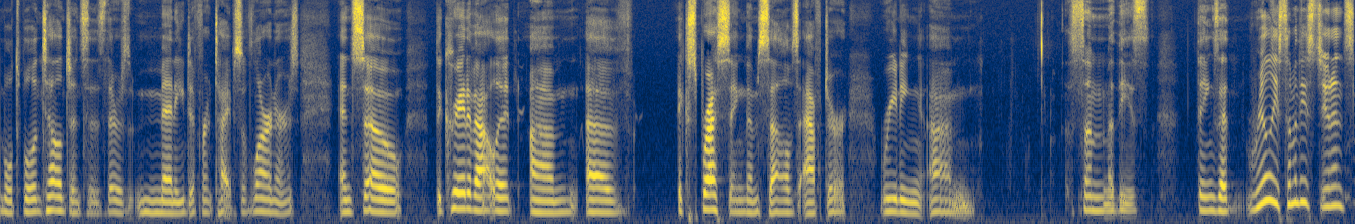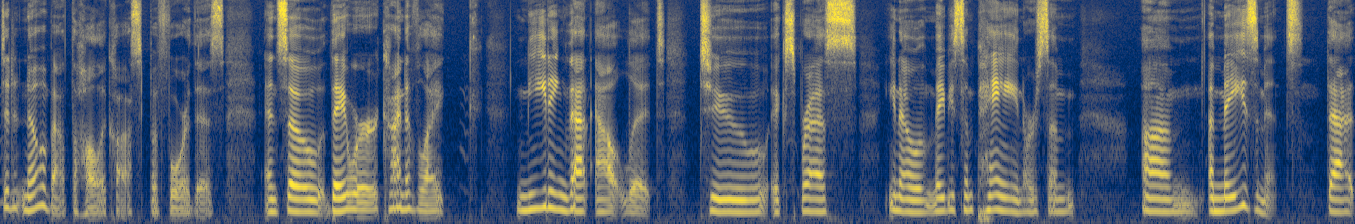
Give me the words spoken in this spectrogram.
multiple intelligences. There's many different types of learners, and so the creative outlet um, of expressing themselves after reading um, some of these things that really some of these students didn't know about the Holocaust before this, and so they were kind of like needing that outlet to express, you know, maybe some pain or some um, amazement that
